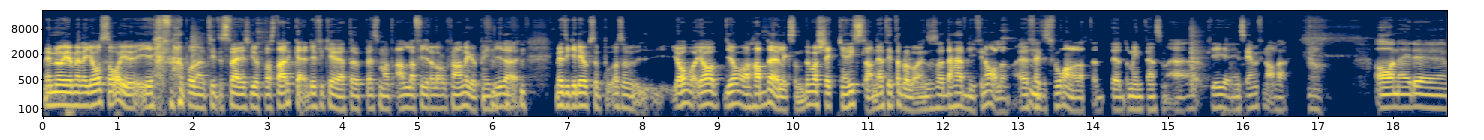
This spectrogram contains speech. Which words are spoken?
Nej, men jag menar, jag sa ju i förra podden att jag tyckte Sveriges grupp var starkare. Det fick jag äta upp eftersom att alla fyra lag från andra gruppen gick vidare. Men jag tycker det också, alltså, jag, jag, jag hade liksom, det var Tjeckien-Ryssland. När jag tittade på lagen så sa jag det här blir finalen. Jag är Mm. faktiskt förvånad att det, de inte ens är krigare i en semifinal här. Ja, nej, det...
